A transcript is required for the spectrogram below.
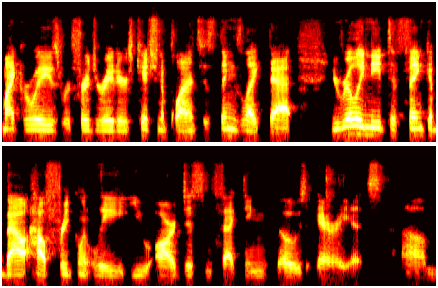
microwaves, refrigerators, kitchen appliances, things like that. You really need to think about how frequently you are disinfecting those areas. Um,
